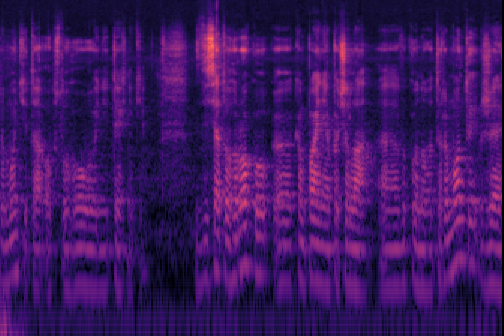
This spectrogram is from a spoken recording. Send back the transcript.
ремонті та обслуговуванні техніки. З 2010 року е, компанія почала е, виконувати ремонти. Вже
